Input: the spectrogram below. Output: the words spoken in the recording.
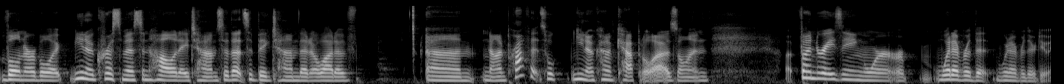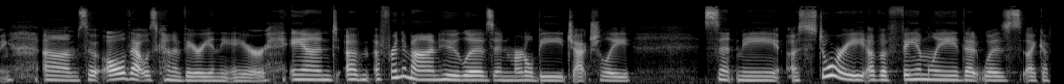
vulnerable at you know Christmas and holiday time, so that's a big time that a lot of um, nonprofits will you know kind of capitalize on fundraising or, or, whatever that whatever they're doing. Um, so all of that was kind of very in the air. And um, a friend of mine who lives in Myrtle Beach actually sent me a story of a family that was like a,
